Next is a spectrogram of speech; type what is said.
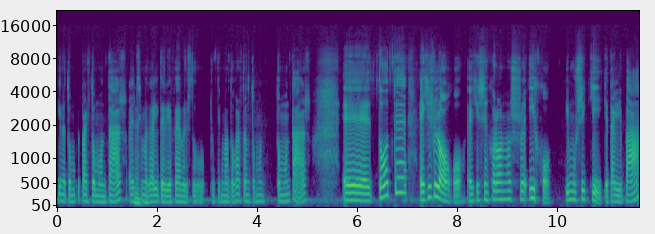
είναι το, υπάρχει το μοντάζ, έτσι, η μεγαλύτερη εφεύρεση του, του κινηματογράφου ήταν το, μον- το μοντάζ, ε, τότε έχεις λόγο, έχεις συγχρόνως ήχο η μουσική και τα λοιπά,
